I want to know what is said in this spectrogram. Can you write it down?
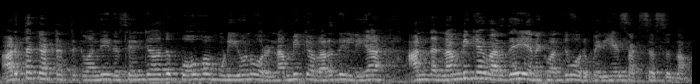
அடுத்த கட்டத்துக்கு வந்து இதை செஞ்சாவது போக முடியும்னு ஒரு நம்பிக்கை வருது இல்லையா? அந்த நம்பிக்கை வரதே எனக்கு வந்து ஒரு பெரிய சக்சஸ் தான்.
